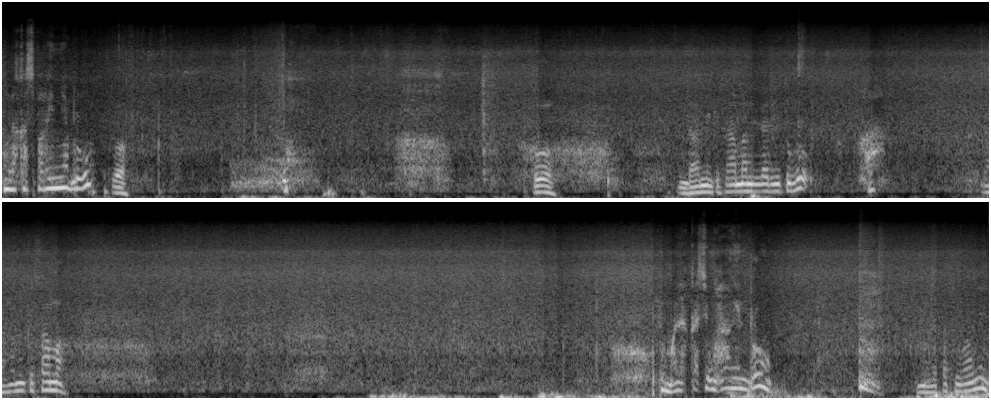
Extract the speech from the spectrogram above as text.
Ang lakas pa rin niya bro. Wow. Oh. Ang daming kasama nila dito bro. Ha? Ang daming kasama. Lumalakas yung hangin bro. Malakas yung hangin.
